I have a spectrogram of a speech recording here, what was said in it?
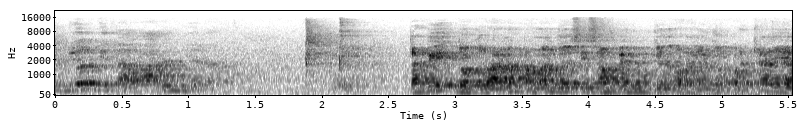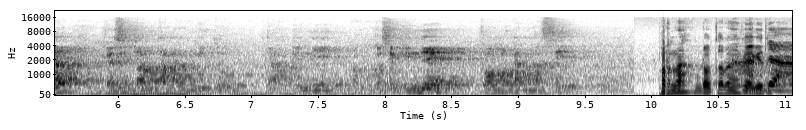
beliau ditawarin ya. Tapi dokter Ana pernah nggak sih sampai mungkin orang yang nggak percaya kasih tantangan gitu, yakin nih, aku kasih gini deh, kau makan nasi. Pernah dokter Ana kayak gitu? Ada,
